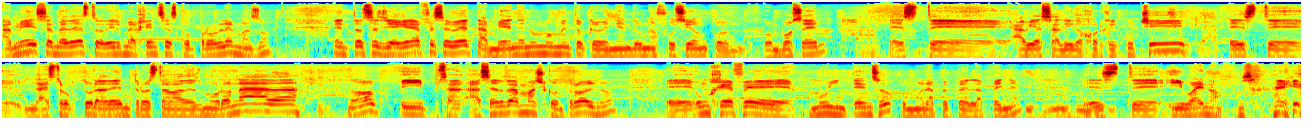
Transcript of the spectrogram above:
a mí se me da esto de irme a agencias con problemas, ¿no? Entonces llegué a FCB también en un momento que venían de una fusión con, con Bosel. Este, había salido Jorge Cuchí, este, la estructura dentro estaba desmoronada, ¿no? Y pues, hacer damage control, ¿no? Eh, un jefe muy intenso, como era Pepe de la Peña. Este, y bueno, pues, ahí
